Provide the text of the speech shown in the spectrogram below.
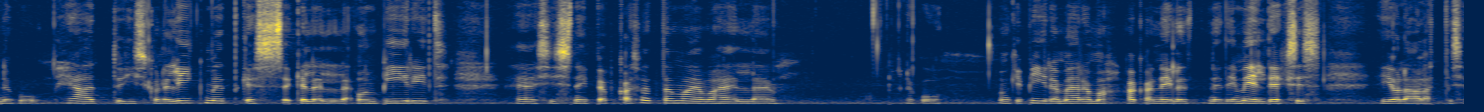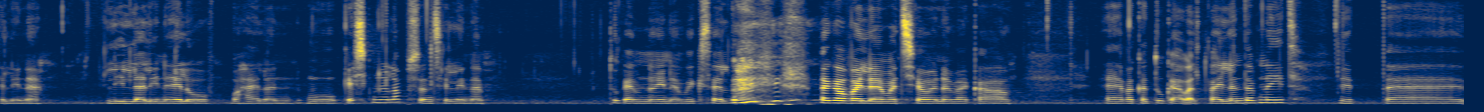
nagu head ühiskonnaliikmed, kes, kellel on piirid, äh, siis neid peab kasvatama ja vahel äh, nagu ongi piire määrama, aga neile need ei meeldi, ehk siis ei ole alati selline lilleline elu, vahel on mu keskmine laps on selline tugev naine, võiks öelda. Väga palju emotsioone, väga, eh, väga tugevalt väljendab neid, et äh,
